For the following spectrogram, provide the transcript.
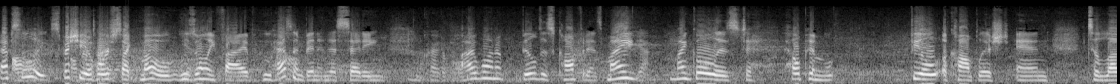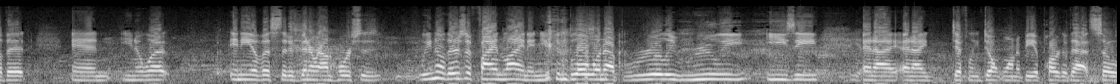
absolutely all- especially all a horse like mo who's only five who hasn't been in this setting incredible. I want to build his confidence. My Yeah. my goal is to help him feel accomplished and to love it. And you know what? Any of us that have been around horses, we know there's a fine line, and you can blow one up really, really easy. And I and I definitely don't want to be a part of that. So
